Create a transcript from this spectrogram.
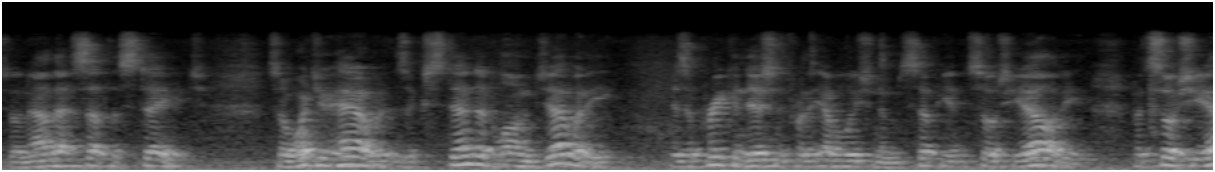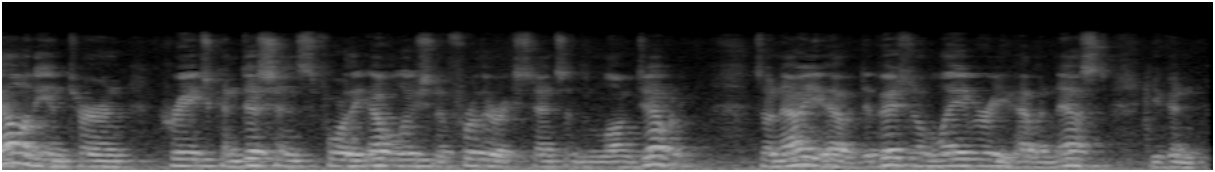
So now that set the stage. So what you have is extended longevity is a precondition for the evolution of incipient sociality. But sociality, in turn, creates conditions for the evolution of further extensions in longevity. So now you have division of labor, you have a nest, you can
